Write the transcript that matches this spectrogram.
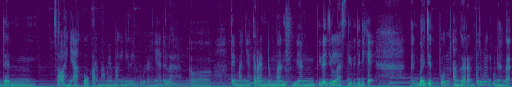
dan salahnya aku karena memang ini liburannya adalah uh, temanya kerandoman yang tidak jelas gitu. Jadi kayak budget pun anggaran pun sebenarnya udah nggak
